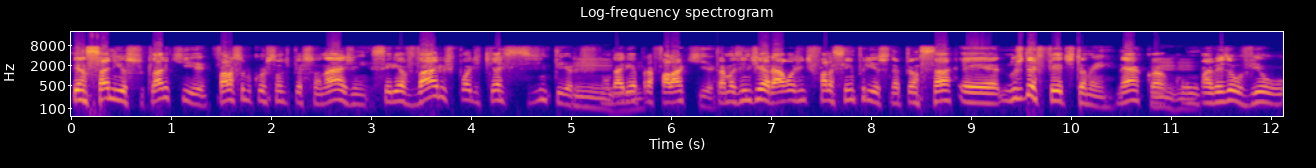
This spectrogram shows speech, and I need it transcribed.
pensar nisso. Claro que falar sobre construção de personagem seria vários podcasts inteiros. Uhum. Não daria para falar aqui. Tá? Mas em geral a gente fala sempre isso, né? Pensar é, nos defeitos também, né? Uhum. Uma vez eu ouvi, o,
